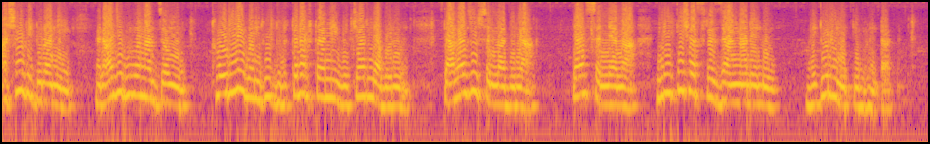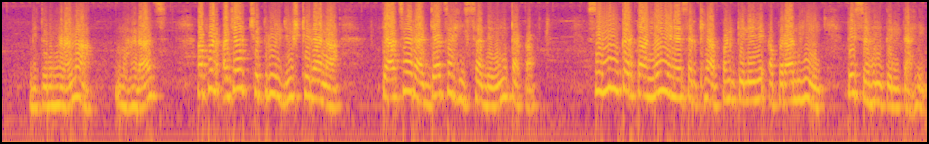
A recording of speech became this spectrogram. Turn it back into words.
अशा विदुराने राजभवनात जाऊन थोरले बंधू धृतराष्ट्राने विचारल्यावरून त्याला जो सल्ला दिला त्या सल्ल्याला नीतीशास्त्र जाणणारे लोक विदुर नीती म्हणतात. विदुर म्हणाला महाराज आपण अजात शत्रू युधिष्ठिराला त्याचा राज्याचा हिस्सा देऊन टाका. सहन करता न येण्यासारखे आपण केलेले अपराधही ते सहन करीत आहेत.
